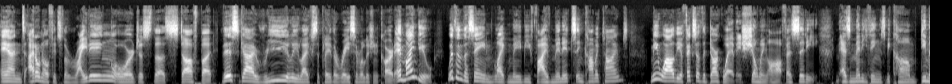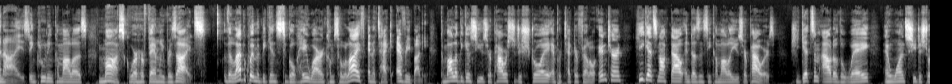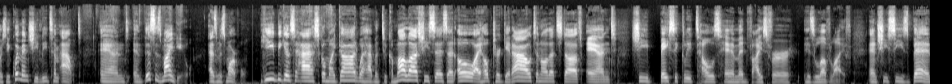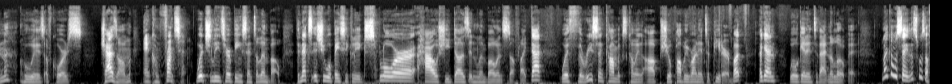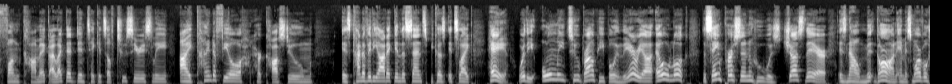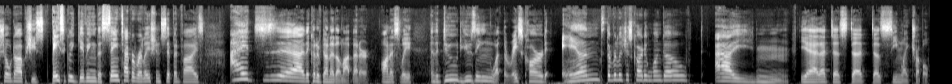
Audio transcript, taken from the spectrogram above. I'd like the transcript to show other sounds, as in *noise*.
And I don't know if it's the writing or just the stuff, but this guy really likes to play the race and religion card. And mind you, within the same, like, maybe five minutes in comic times. Meanwhile, the effects of the dark web is showing off as city, as many things become demonized, including Kamala's mosque where her family resides the lab equipment begins to go haywire and comes to life and attack everybody. Kamala begins to use her powers to destroy and protect her fellow intern. He gets knocked out and doesn't see Kamala use her powers. She gets him out of the way, and once she destroys the equipment, she leads him out. And and this is mind you, as Miss Marvel. He begins to ask, "Oh my god, what happened to Kamala?" She says that, "Oh, I helped her get out and all that stuff." And she basically tells him advice for his love life. And she sees Ben, who is, of course, Chasm, and confronts him, which leads her being sent to Limbo. The next issue will basically explore how she does in Limbo and stuff like that. With the recent comics coming up, she'll probably run into Peter, but again, we'll get into that in a little bit. Like I was saying, this was a fun comic. I like that it didn't take itself too seriously. I kind of feel her costume is kind of idiotic in the sense because it's like, hey, we're the only two brown people in the area. Oh, look, the same person who was just there is now gone, and Miss Marvel showed up. She's basically giving the same type of relationship advice. I, yeah, they could have done it a lot better, honestly. And the dude using what the race card and the religious card in one go I. Mm, yeah, that just uh, does seem like trouble.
